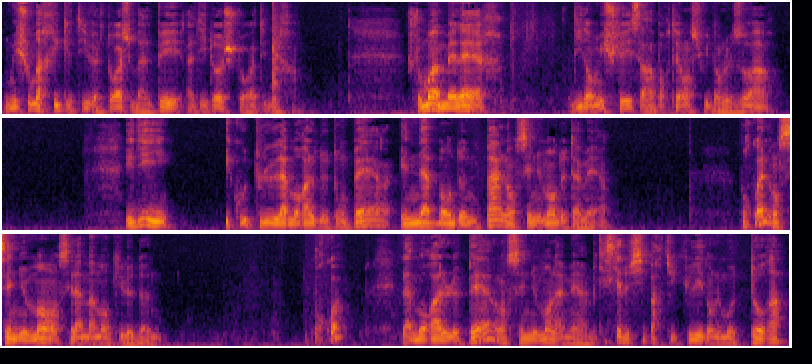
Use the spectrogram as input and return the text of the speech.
משום הכי כתיב על תורה שבעל פה, אל תיטוש תורת אמך. Shlomo Ameler dit dans Michelet, ça rapportait ensuite dans le Zohar, il dit, écoute la morale de ton père et n'abandonne pas l'enseignement de ta mère. Pourquoi l'enseignement, c'est la maman qui le donne? Pourquoi? La morale le père, l'enseignement la mère. Mais qu'est-ce qu'il y a de si particulier dans le mot Torah,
